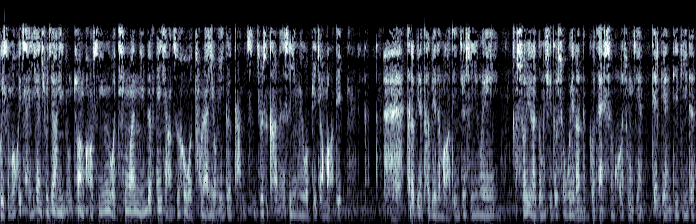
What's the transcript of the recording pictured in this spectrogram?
为什么会呈现出这样的一种状况？是因为我听完您的分享之后，我突然有一个感知，就是可能是因为我比较铆定，特别特别的铆定，就是因为所有的东西都是为了能够在生活中间点点滴滴的，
